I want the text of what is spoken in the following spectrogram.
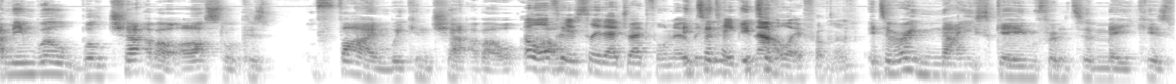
I mean, we'll we'll chat about Arsenal because fine, we can chat about. Oh, how- obviously they're dreadful. Nobody's an- taking that a- away from them. It's a very nice game for him to make his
